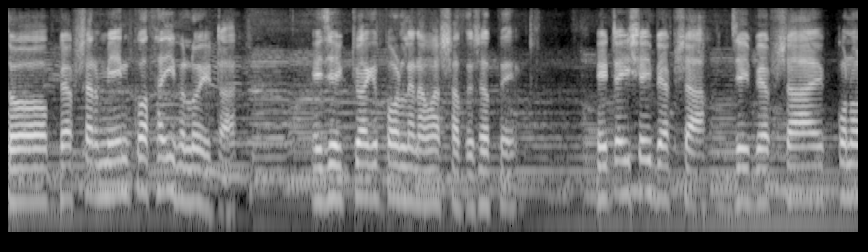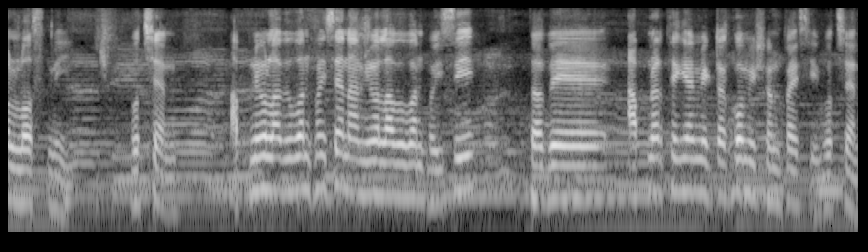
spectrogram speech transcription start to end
তো ব্যবসার মেইন কথাই হলো এটা। এই যে একটু আগে পড়লেন আমার সাথে সাথে, এটাই সেই ব্যবসা, যেই ব্যবসায় কোনো লস নেই, বুঝছেন? আপনিও লাভবান হয়েছেন আমিও লাভবান হয়েছি তবে আপনার থেকে আমি একটা কমিশন পাইছি, বুঝছেন?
